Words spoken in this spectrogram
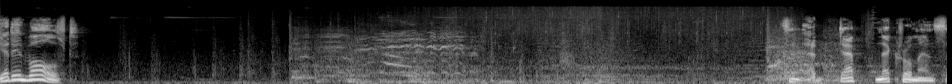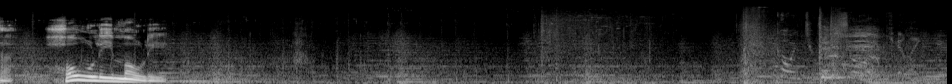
Get involved. It's an adept necromancer. Holy moly. Going to enjoy killing you.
